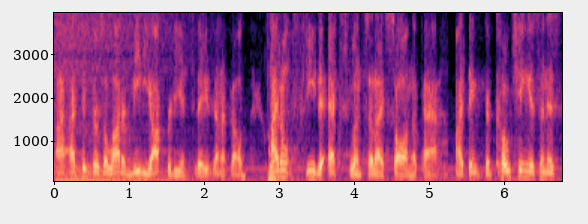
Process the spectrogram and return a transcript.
I, I think there's a lot of mediocrity in today's NFL. I don't see the excellence that I saw in the past. I think the coaching isn't as,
